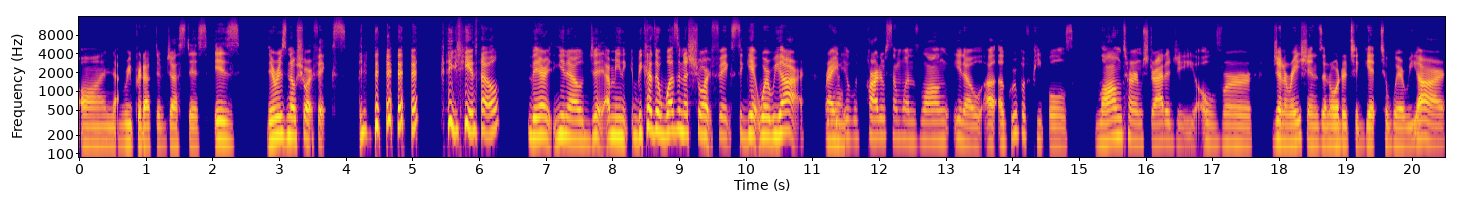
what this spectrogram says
on reproductive justice is there is no short fix. you know, there, you know, I mean, because it wasn't a short fix to get where we are, right? Yeah. It was part of someone's long, you know, a, a group of people's long term strategy over generations in order to get to where we are.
